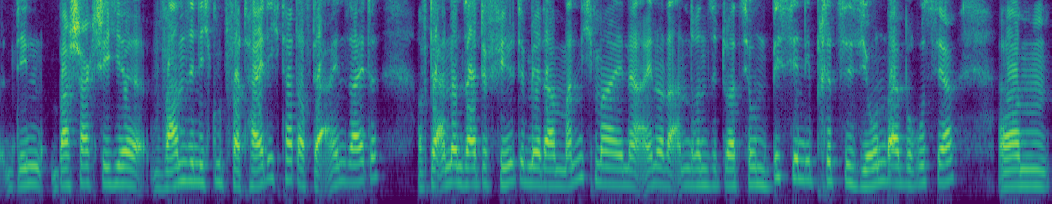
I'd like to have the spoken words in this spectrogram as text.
den Başakşehir hier wahnsinnig gut verteidigt hat auf der einen Seite. Auf der anderen Seite fehlte mir da manchmal in der einen oder anderen Situation ein bisschen die Präzision bei Borussia. Ähm,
